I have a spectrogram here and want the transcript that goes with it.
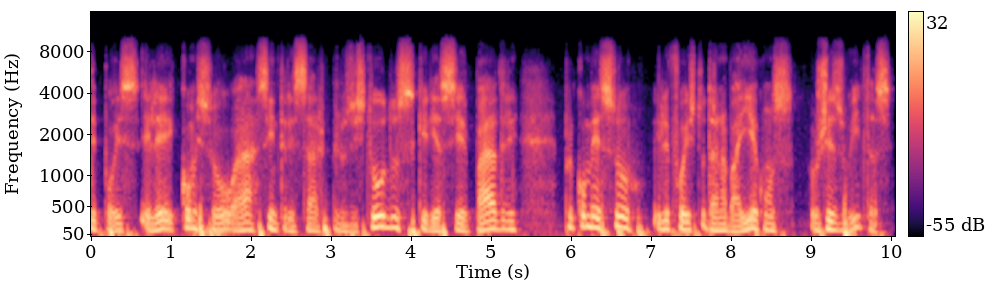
depois ele começou a se interessar pelos estudos, queria ser padre. Por começo, ele foi estudar na Bahia com os, os jesuítas,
